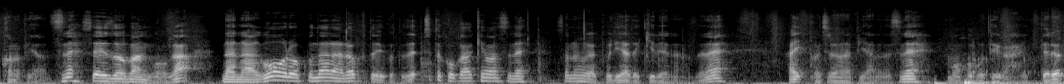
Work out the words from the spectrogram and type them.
このピアノですね。製造番号が75676ということでちょっとここ開けますね。その方がクリアで綺麗なのでね。はいこちらのピアノですね。もうほぼ手が入ってる。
